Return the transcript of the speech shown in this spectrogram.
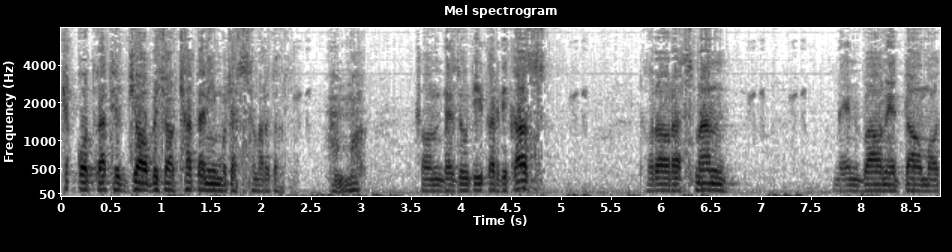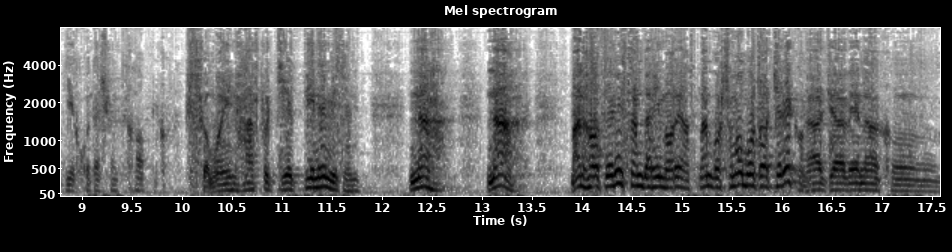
که قدرت جابجا کردن این مجسمه رو داری. اما؟ چون به زودی پردیکاس تو را رسما به عنوان دامادی خودش انتخاب می‌کنه شما این حرف رو جدی نمی‌زنید. نه نه. من حاضر نیستم در این باره اصلا با شما مذاکره کنم. عجله نکن.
